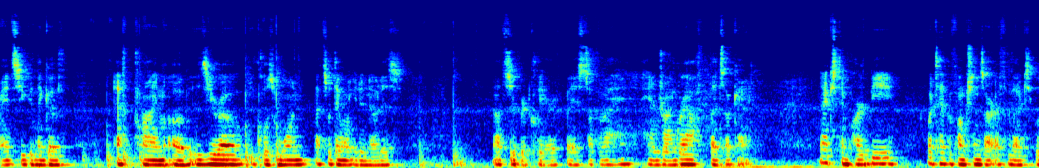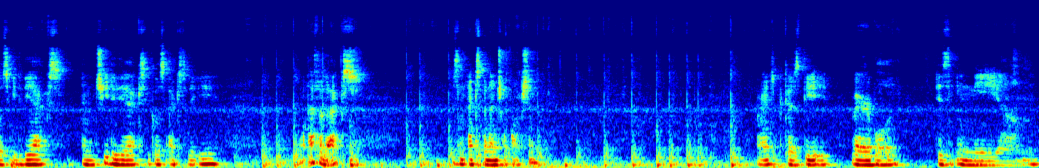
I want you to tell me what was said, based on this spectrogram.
right? So you can think of f prime of 0 equals 1. That's what they want you to notice. Not super clear based off of a hand-drawn graph, but that's okay. Next, in part B, what type of functions are f of x equals e to the x and g to the x equals x to the e? Well, f of x is an exponential function, right? Because the variable is in the um,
